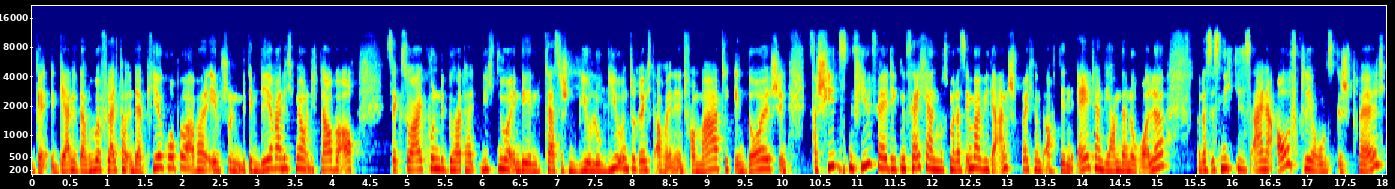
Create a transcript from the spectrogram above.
gerne darüber, vielleicht noch in der Peergruppe, aber eben schon mit dem Lehrer nicht mehr. Und ich glaube auch, Sexualkunde gehört halt nicht nur in den klassischen Biologieunterricht, auch in Informatik, in Deutsch, in verschiedensten vielfältigen Fächern muss man das immer wieder ansprechen und auch den Eltern, die haben da eine Rolle. Und das ist nicht dieses eine Aufklärungsgespräch,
